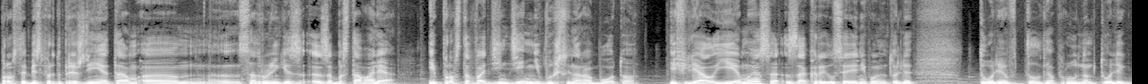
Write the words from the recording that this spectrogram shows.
просто без предупреждения. Там сотрудники забастовали и просто в один день не вышли на работу и филиал ЕМС закрылся, я не помню, то ли, то ли в Долгопрудном, то ли,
